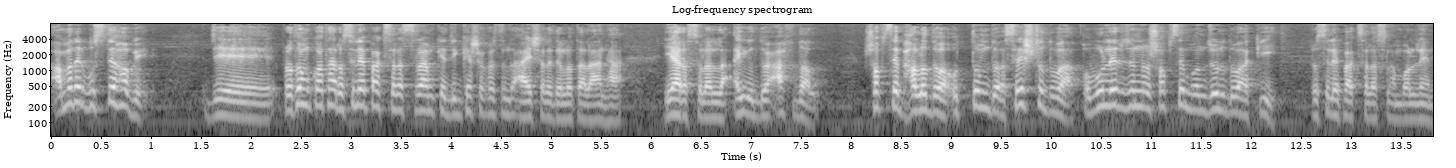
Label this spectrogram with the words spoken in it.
আমাদের বুঝতে হবে যে প্রথম কথা রসুল পাক সাল্লাহ সাল্লামকে জিজ্ঞাসা করছেন আয়েশা তাআলা আনহা ইয়া রাসূলুল্লাহ, আইয়ুদ আফদল। সবচেয়ে ভালো দোয়া, উত্তম দোয়া, শ্রেষ্ঠ দোয়া, কবুলের জন্য সবচেয়ে মঞ্জুর দোয়া কি? রসুল পাক সাল্লাহ সাল্লাম বললেন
